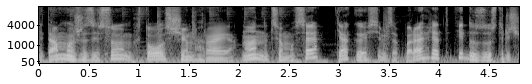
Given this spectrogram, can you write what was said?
і там ми вже з'ясуємо, хто з чим грає. Ну а на цьому все. Дякую всім за перегляд і до зустрічі.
